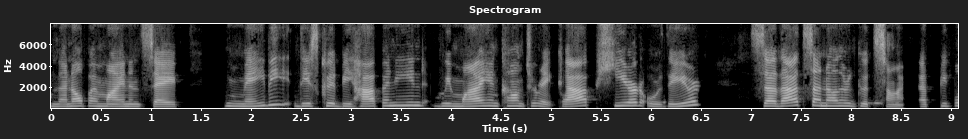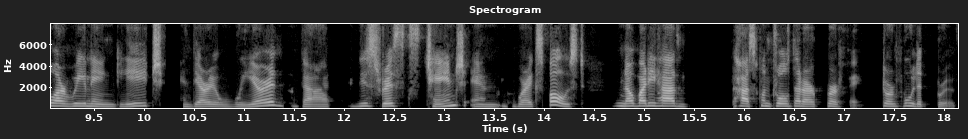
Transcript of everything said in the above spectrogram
with an open mind and say, maybe this could be happening. We might encounter a gap here or there. So that's another good sign that people are really engaged and they're aware that these risks change and we're exposed. Nobody has has controls that are perfect or bulletproof.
